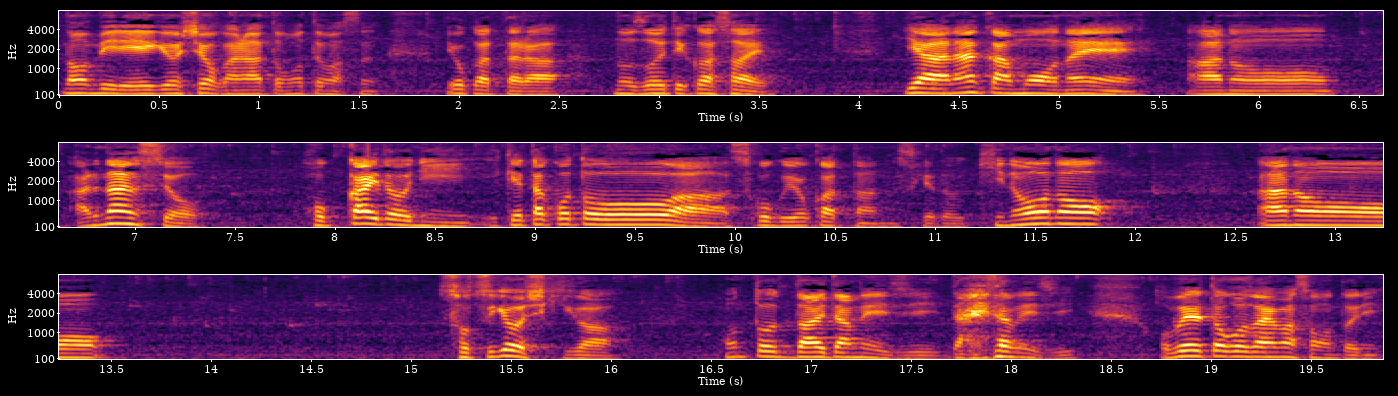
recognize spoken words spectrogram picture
のんびり営業しようかなと思ってます。よかったら覗いてください。いやなんかもうねあのあれなんですよ。北海道に行けたことはすごく良かったんですけど昨日のあの卒業式が本当大ダメージ 大ダメージ？おめでとうございます本当に。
